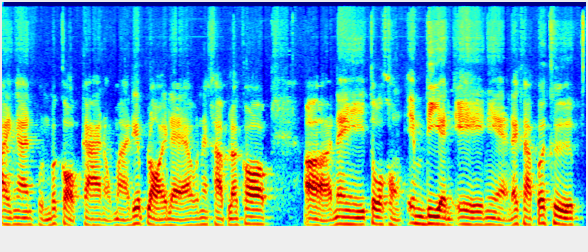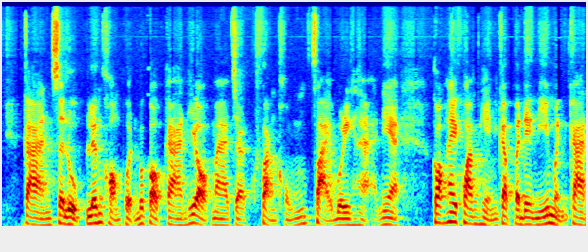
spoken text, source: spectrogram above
รายงานผลประกอบการออกมาเรียบร้อยแล้วนะครับแล้วก็ในตัวของ MD&A เนี่ยนะครับก็คือการสรุปเรื่องของผลประกอบการที่ออกมาจากฝั่งของฝ่ายบริหารเนี่ยก็ให้ความเห็นกับประเด็นนี้เหมือนกัน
